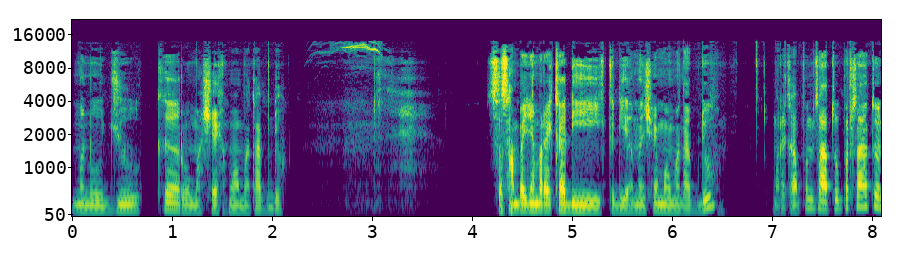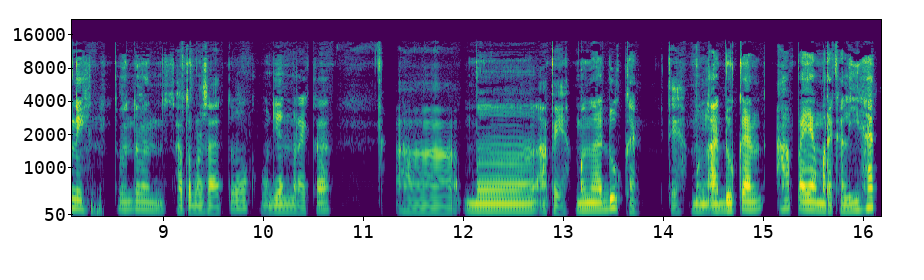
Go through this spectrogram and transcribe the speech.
menuju ke rumah Syekh Muhammad Abduh. Sesampainya mereka di kediaman Syekh Muhammad Abduh, mereka pun satu persatu nih teman-teman satu persatu kemudian mereka uh, me, apa ya mengadukan gitu ya. Mengadukan apa yang mereka lihat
